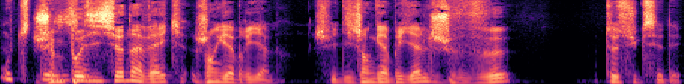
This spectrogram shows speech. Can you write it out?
ou tu Je me positionne avec Jean-Gabriel. Je lui ai dit Jean-Gabriel, je veux te succéder.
